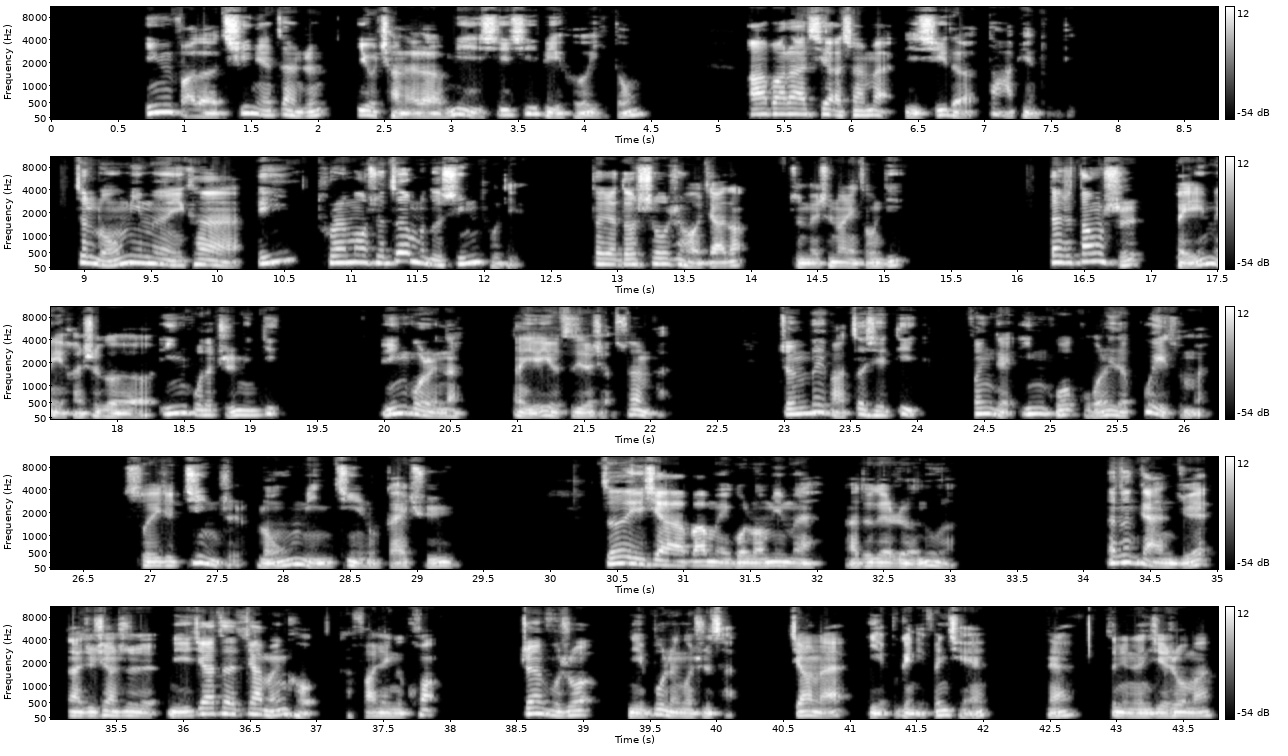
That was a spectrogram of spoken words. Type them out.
英法的七年战争又抢来了密西西比河以东、阿巴拉契亚山脉以西的大片土地。这农民们一看，哎，突然冒出这么多新土地，大家都收拾好家当，准备去那里种地。但是当时北美还是个英国的殖民地，英国人呢，那也有自己的小算盘，准备把这些地分给英国国内的贵族们，所以就禁止农民进入该区域。这一下把美国农民们啊都给惹怒了，那种感觉那就像是你家在家门口发现一个矿，政府说你不能够去采，将来也不给你分钱，哎，这你能接受吗？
